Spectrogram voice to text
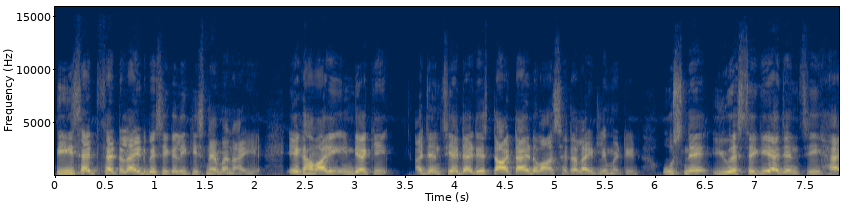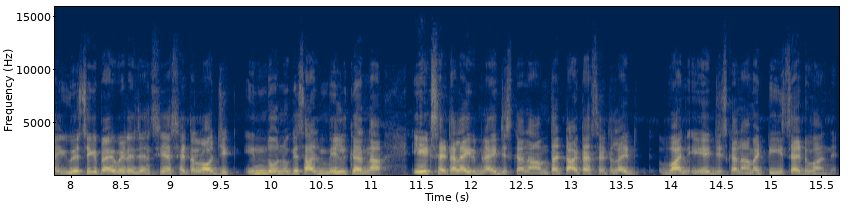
टी सेट सैटेलाइट बेसिकली किसने बनाई है? एक हमारी इंडिया की एजेंसी है that is Tata advance satellite limited उसने यूएसए की एजेंसी है यूएसए की प्राइवेट एजेंसी है सेटेलॉजिक इन दोनों के साथ मिलकर ना एक सैटेलाइट बनाई, जिसका नाम था टाटा सैटेलाइट वन ए जिसका नाम है टी सेट वन है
